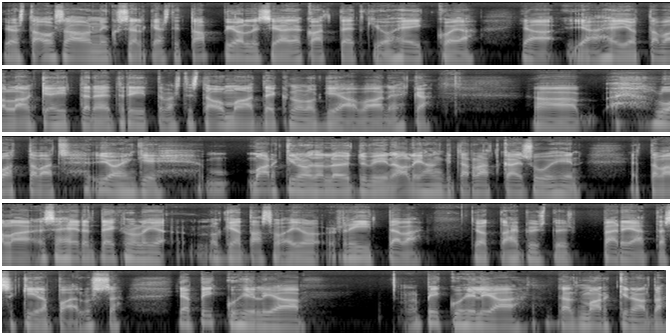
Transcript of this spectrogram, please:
joista osa on niin selkeästi tappiollisia ja katteetkin on heikkoja ja, ja he ei ole tavallaan kehittäneet riittävästi sitä omaa teknologiaa, vaan ehkä – luottavat joihinkin markkinoilta löytyviin alihankintaratkaisuihin, että tavallaan se heidän teknologian taso ei ole riittävä, jotta he pystyisivät pärjäämään tässä kilpailussa. Ja pikkuhiljaa, pikkuhiljaa tältä markkinalta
